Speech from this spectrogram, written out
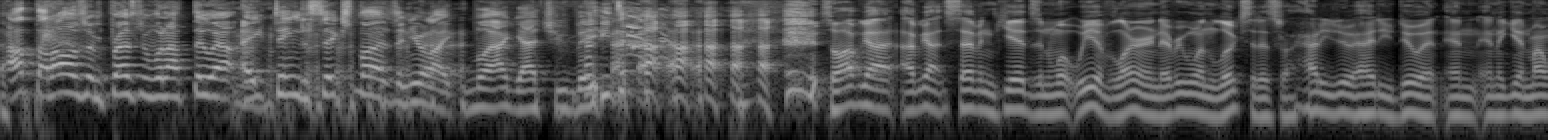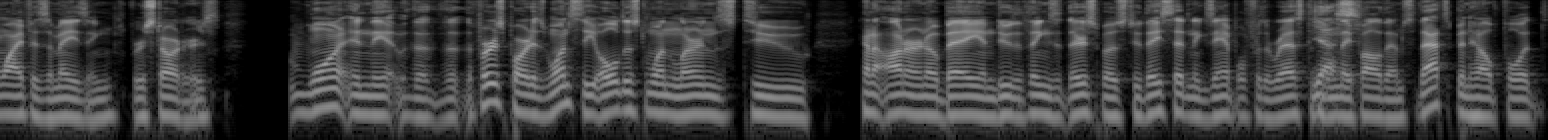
I thought I was impressive when I threw out 18 to six months. And you're like, boy, I got you beat. so I've got I've got seven kids, and what we have learned, everyone looks at us like, how do you do it? How do you do it? And and again, my wife is amazing for starters. One and the the the, the first part is once the oldest one learns to kind of honor and obey and do the things that they're supposed to, they set an example for the rest, and then they follow them. So that's been helpful. It,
